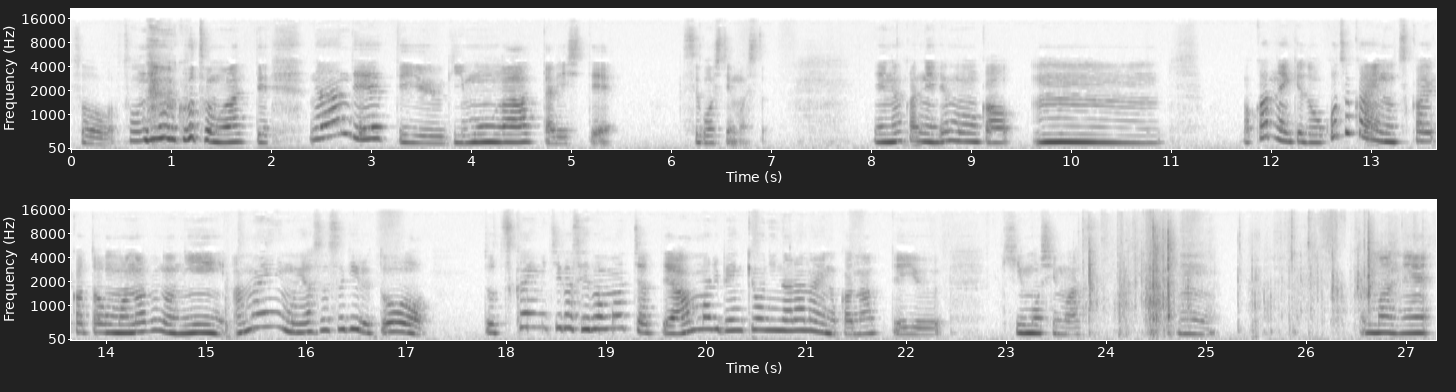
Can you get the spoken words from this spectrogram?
そう。そんなこともあってなんでっていう疑問があったりして過ごしてました。でなんかねでもなんかうーんわかんないけどお小遣いの使い方を学ぶのにあまりにも安すぎると使い道が狭まっちゃってあんまり勉強にならないのかなっていう気もします。うん。まあね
